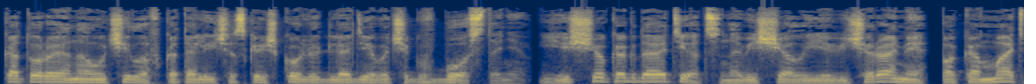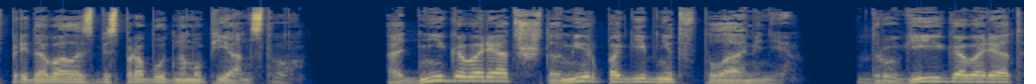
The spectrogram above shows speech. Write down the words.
которое она учила в католической школе для девочек в Бостоне, еще когда отец навещал ее вечерами, пока мать предавалась беспробудному пьянству. Одни говорят, что мир погибнет в пламени, другие говорят,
